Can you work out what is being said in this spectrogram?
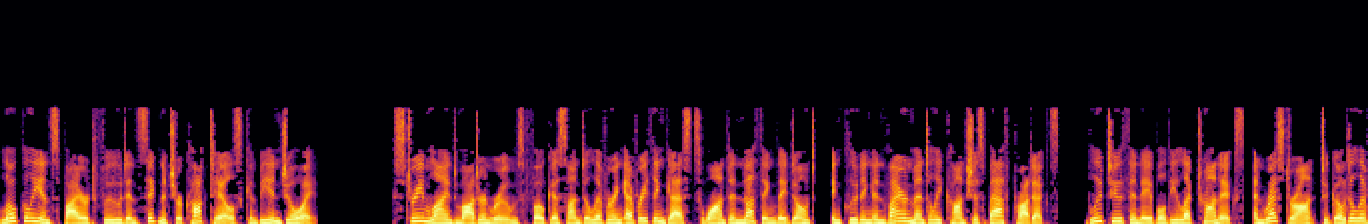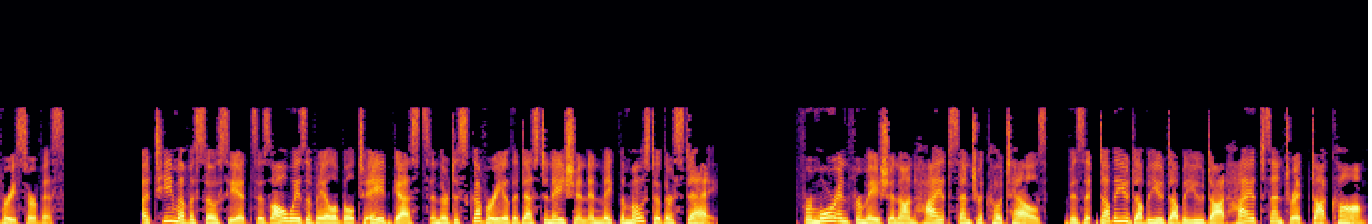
locally inspired food and signature cocktails can be enjoyed. Streamlined modern rooms focus on delivering everything guests want and nothing they don't, including environmentally conscious bath products, Bluetooth enabled electronics, and restaurant to go delivery service. A team of associates is always available to aid guests in their discovery of the destination and make the most of their stay. For more information on Hyatt-centric hotels, visit www.hyattcentric.com.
